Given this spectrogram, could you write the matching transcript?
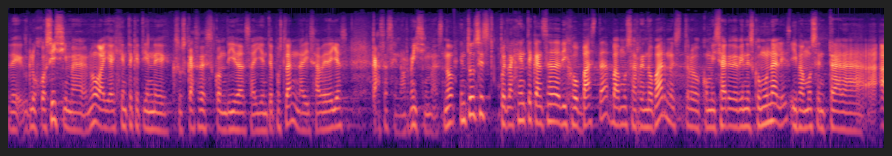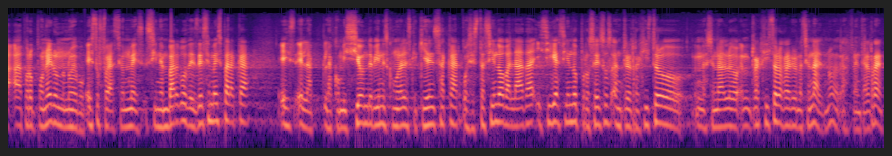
de, lujosísima. ¿no? Hay, hay gente que tiene sus casas escondidas ahí en Tepoztlán, nadie sabe de ellas, casas enormísimas. ¿no? Entonces, pues la gente cansada dijo, basta, vamos a renovar nuestro comisario de bienes comunales y vamos a entrar a proponer uno nuevo. Esto fue hace un mes. Sin embargo, desde ese mes para acá, es la, la, Comisión de Bienes Comunales que quieren sacar, pues está siendo avalada y sigue haciendo procesos ante el Registro Nacional, el Registro Agrario Nacional, ¿no? frente al RAN.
